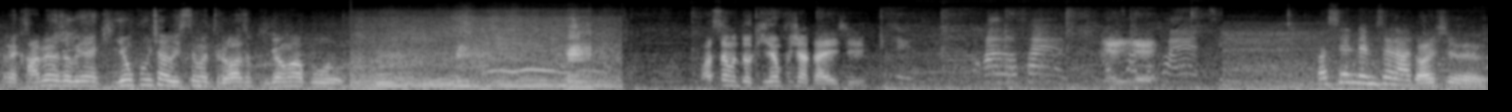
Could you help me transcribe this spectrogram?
그냥 가면서 그냥 기념품 샵 있으면 들어가서 구경하고. 왔으면 또 기념품 샵 가야지. 하나 사야지. 예, 예. 사야지. 맛있는 냄새 나죠? 그 아저씨는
